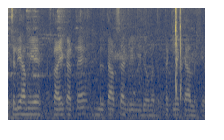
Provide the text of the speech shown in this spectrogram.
तो चलिए हम ये ट्राई करते हैं। मिलते हैं आपसे अगली वीडियो में। तब तक के लिए ख्याल रखिए।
